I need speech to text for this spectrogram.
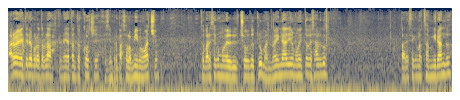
ahora me meteré por otro lado, que no haya tantos coches, que siempre pasa lo mismo, macho. Esto parece como el show de Truman, no hay nadie en el momento que salgo. Parece que no están mirando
